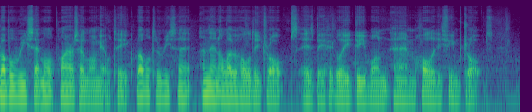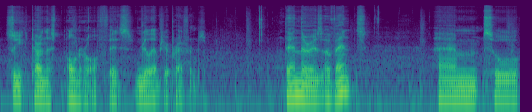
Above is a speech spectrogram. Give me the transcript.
rubble reset multipliers, how long it'll take rubble to reset, and then allow holiday drops is basically do you want um, holiday themed drops. So you can turn this on or off, it's really up to your preference. Then there is events. Um, so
